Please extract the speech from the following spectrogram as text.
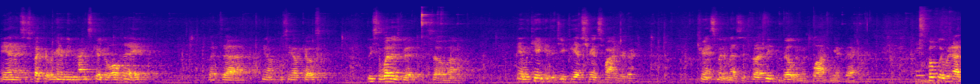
and I suspect that we're gonna be behind schedule all day, but, uh, you know, we'll see how it goes. At least the weather's good, so, uh, and we can't get the GPS transponder to transmit a message, but I think the building was blocking it back. Hopefully we're not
